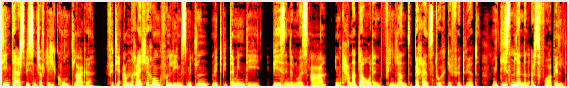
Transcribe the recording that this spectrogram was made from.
diente als wissenschaftliche Grundlage für die Anreicherung von Lebensmitteln mit Vitamin D, wie es in den USA, in Kanada oder in Finnland bereits durchgeführt wird. Mit diesen Ländern als Vorbild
